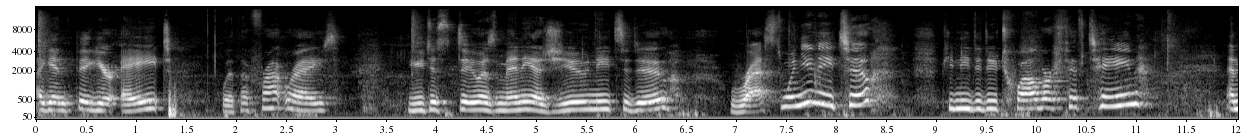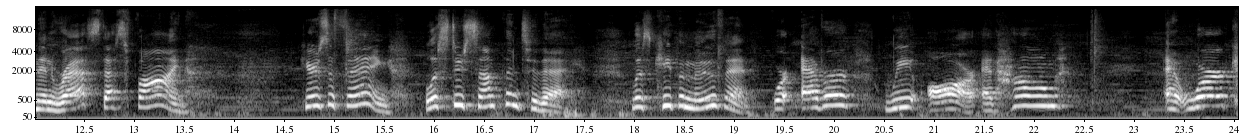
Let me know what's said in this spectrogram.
Again, figure eight with a front raise. You just do as many as you need to do. Rest when you need to. If you need to do 12 or 15 and then rest, that's fine. Here's the thing let's do something today. Let's keep it moving wherever we are at home, at work.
